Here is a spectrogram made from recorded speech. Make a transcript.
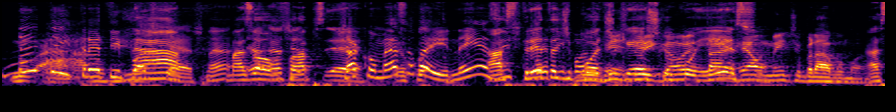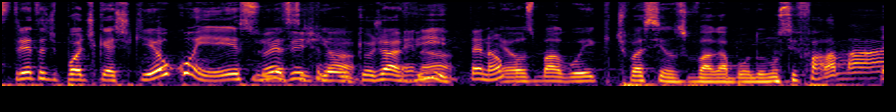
Nem no- tem ah, treta em podcast, né? mas, ó, vou já, você, já é, começa eu- daí, nem existe as treta de podcast que eu ele tá conheço- realmente bravo, mano. As tretas de podcast que eu conheço, Não e, assim, existe, que, eu, não. que eu já Tem vi, não. Tem não, é pô. os bagulho que, tipo assim, os vagabundos não se fala mais.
